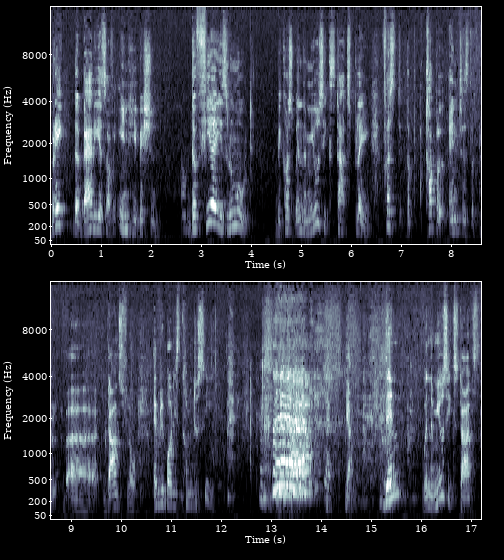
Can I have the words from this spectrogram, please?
break the barriers of inhibition. The fear is removed because when the music starts playing, first the couple enters the uh, dance floor, everybody's coming to see. yeah. Then, when the music starts,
